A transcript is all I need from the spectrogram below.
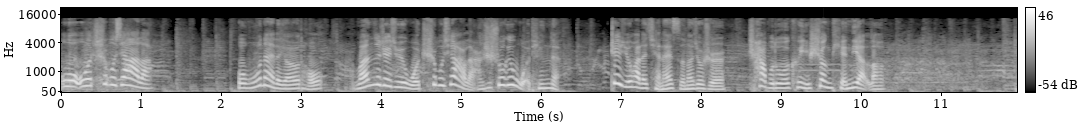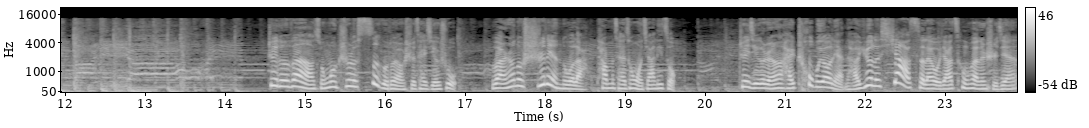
我我吃不下了。我无奈的摇摇头。丸子这句“我吃不下了”还是说给我听的。这句话的潜台词呢，就是差不多可以上甜点了。这顿饭啊，总共吃了四个多小时才结束。晚上都十点多了，他们才从我家里走。这几个人还臭不要脸的，约了下次来我家蹭饭的时间。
